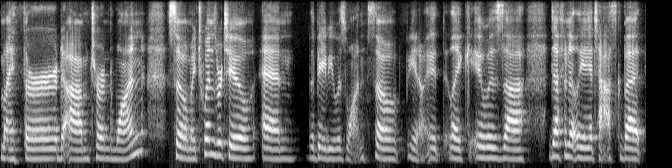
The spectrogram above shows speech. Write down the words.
my third um, turned one. So my twins were two, and the baby was one. So, you know, it like it was uh, definitely a task, but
